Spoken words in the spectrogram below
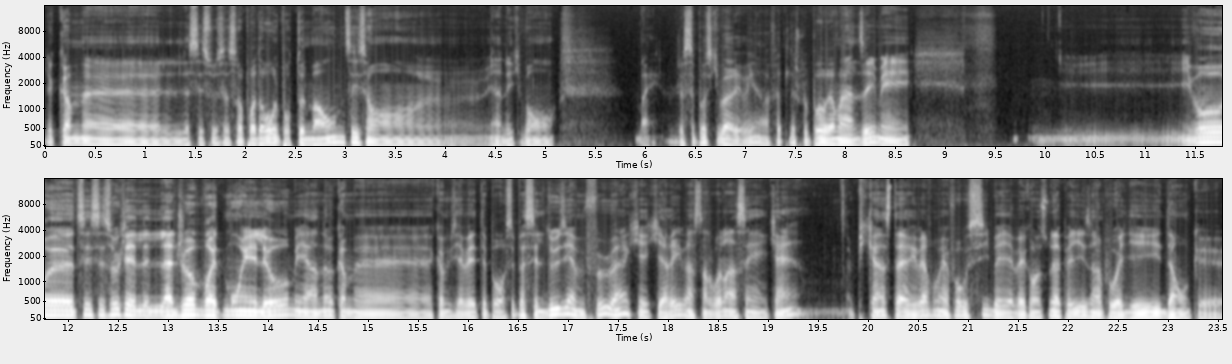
Là, comme euh, c'est sûr ce sera pas drôle pour tout le monde, euh, Il y en a qui vont. Ben, je sais pas ce qui va arriver en fait, là, je peux pas vraiment le dire, mais il il va, euh, c'est sûr que la, job va être moins là, mais il y en a comme euh, comme il avait été passé, parce que c'est le deuxième feu hein, qui, arrive à cet endroit-là en 5 ans. Puis quand c'était arrivé la première fois aussi, ben, il avait continué à payer les employés, donc euh,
